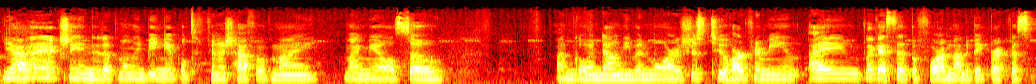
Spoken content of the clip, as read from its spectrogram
Yeah, I actually ended up only being able to finish half of my my meals, so I'm going down even more. It's just too hard for me. I like I said before, I'm not a big breakfast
